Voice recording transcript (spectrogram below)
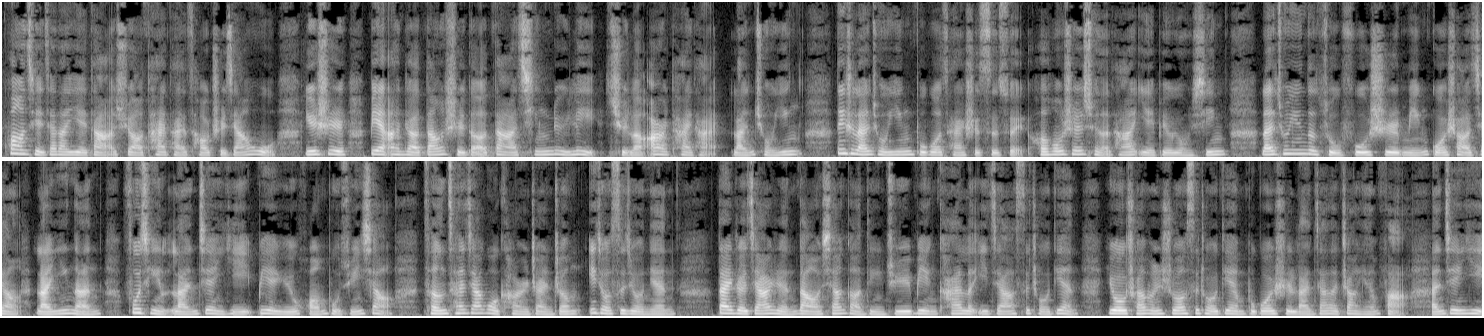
况且家大业大，需要太太操持家务，于是便按照当时的大清律例娶了二太太蓝琼英。那时蓝琼英不过。才十四岁，何鸿燊选了她也别有用心。蓝琼英的祖父是民国少将蓝英南，父亲蓝建仪毕业于黄埔军校，曾参加过抗日战争。一九四九年，带着家人到香港定居，并开了一家丝绸店。有传闻说，丝绸店不过是蓝家的障眼法。蓝建义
